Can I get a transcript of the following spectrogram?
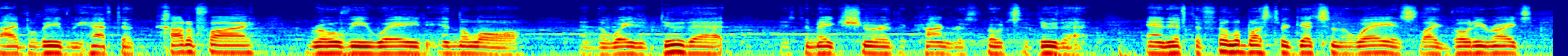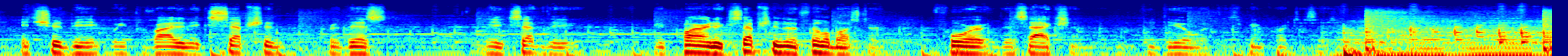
I believe we have to codify Roe v. Wade in the law, and the way to do that is to make sure the Congress votes to do that. And if the filibuster gets in the way, it's like voting rights. It should be we provide an exception for this. The accept the require an exception to the filibuster for this action to deal with the Supreme Court decision.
